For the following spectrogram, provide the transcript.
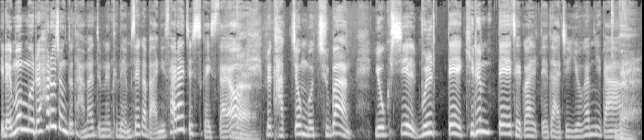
이 레몬물을 하루 정도 담아두면 그 냄새가 많이 사라질 수가 있어요. 네. 그리고 각종 뭐 주방, 욕실, 물때, 기름때 제거할 때도 아주 유용합니다. 네.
